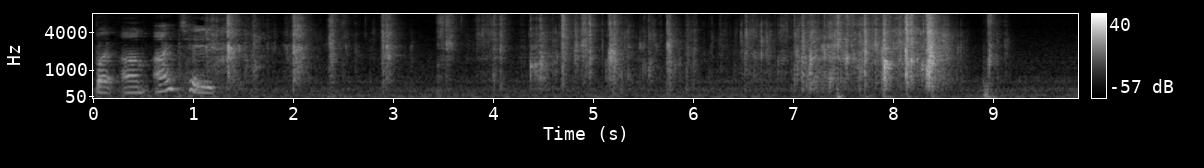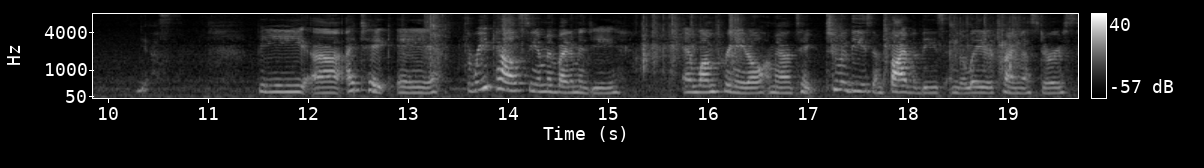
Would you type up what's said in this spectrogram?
but um, I take yes, the, uh, I take a three calcium and vitamin D and one prenatal. I'm going to take two of these and five of these in the later trimesters.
